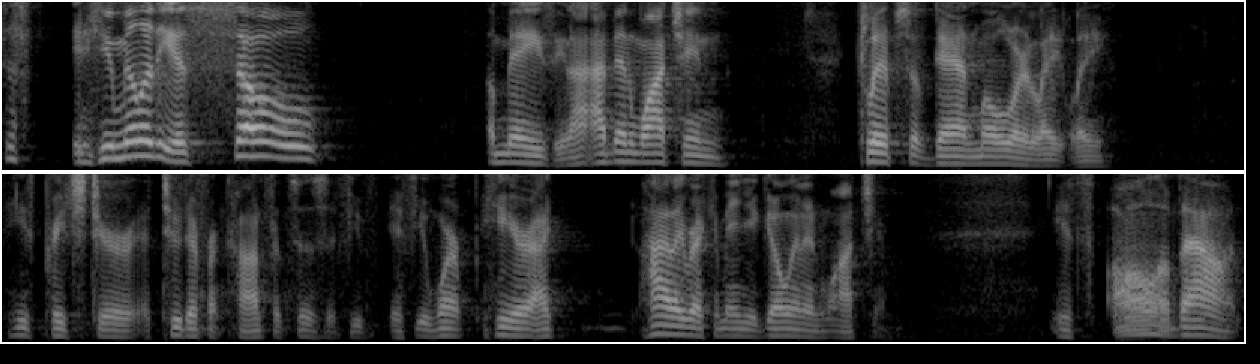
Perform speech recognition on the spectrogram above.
Just humility is so amazing. I, have been watching clips of Dan Mohler lately. He's preached here at two different conferences. If you, if you weren't here, I highly recommend you go in and watch him. It's all about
